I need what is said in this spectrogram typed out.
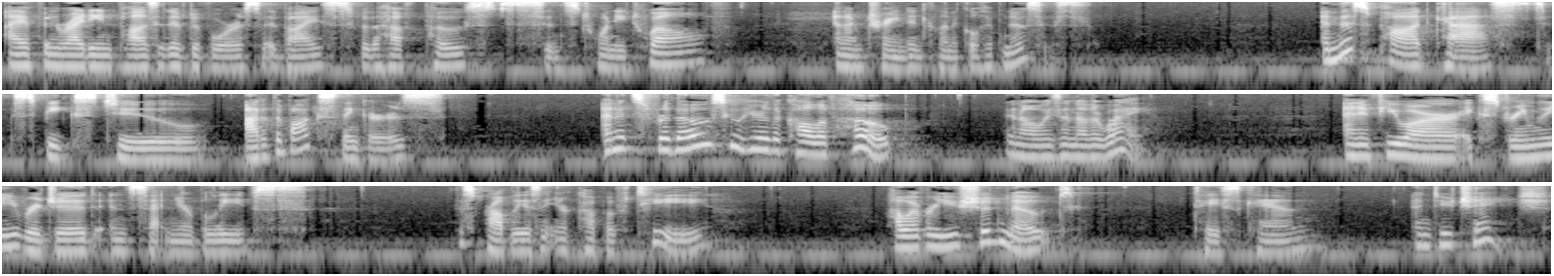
I have been writing positive divorce advice for the HuffPost since 2012, and I'm trained in clinical hypnosis. And this podcast speaks to out of the box thinkers, and it's for those who hear the call of hope in always another way. And if you are extremely rigid and set in your beliefs, this probably isn't your cup of tea. However, you should note taste can and do change.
